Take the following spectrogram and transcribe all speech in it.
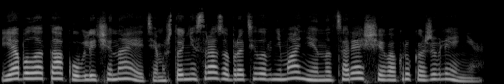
Я была так увлечена этим, что не сразу обратила внимание на царящее вокруг оживление.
